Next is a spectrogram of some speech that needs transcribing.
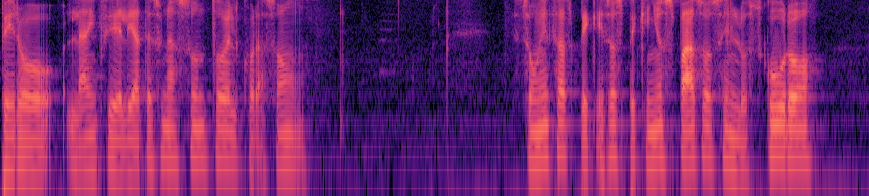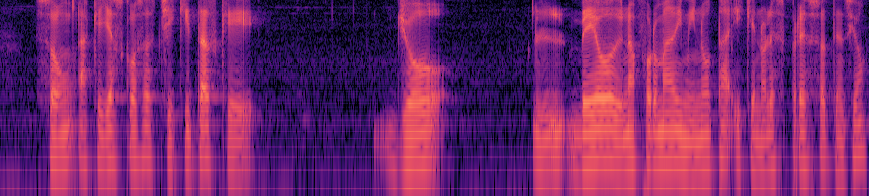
pero la infidelidad es un asunto del corazón. Son esos pequeños pasos en lo oscuro, son aquellas cosas chiquitas que yo veo de una forma diminuta y que no les presto atención.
